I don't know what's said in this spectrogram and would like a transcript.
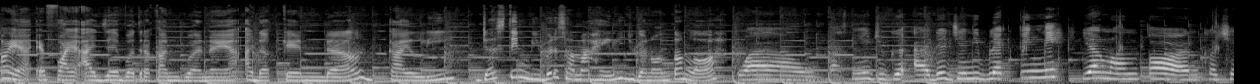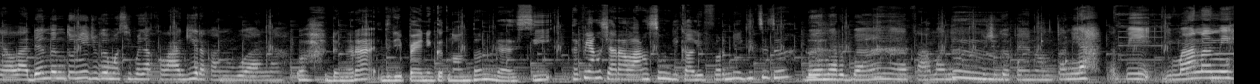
Oh ya FYI aja buat rekan Buana ya Ada Kendall, Kylie, Justin Bieber sama Hailey juga nonton loh Wow, pastinya juga ada Jennie Blackpink nih yang nonton Coachella dan tentunya juga masih banyak lagi rekan Buana. Wah dengernya jadi pengen ikut nonton gak sih? Tapi yang secara langsung di California gitu tuh Bener banget, sama nih, aku juga pengen nonton ya. Tapi gimana nih,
